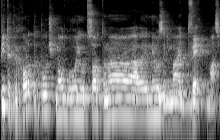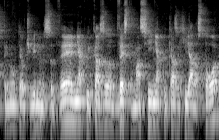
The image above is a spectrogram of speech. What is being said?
Питахме хората, получихме отговори от сорта на абе, не ме занимава и две маси, примерно те очевидно не са две, някой каза 200 маси, някой каза 1000 стола.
